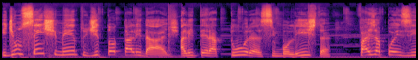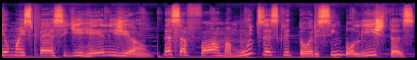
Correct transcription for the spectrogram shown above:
e de um sentimento de totalidade. A literatura simbolista faz da poesia uma espécie de religião. Dessa forma, muitos escritores simbolistas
